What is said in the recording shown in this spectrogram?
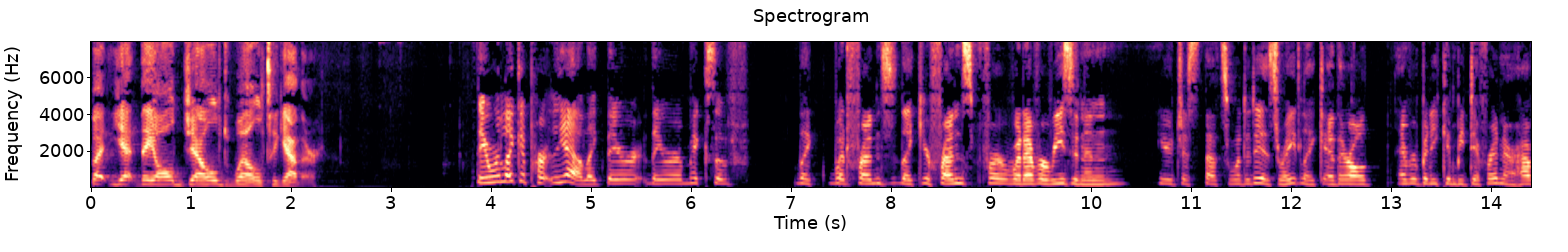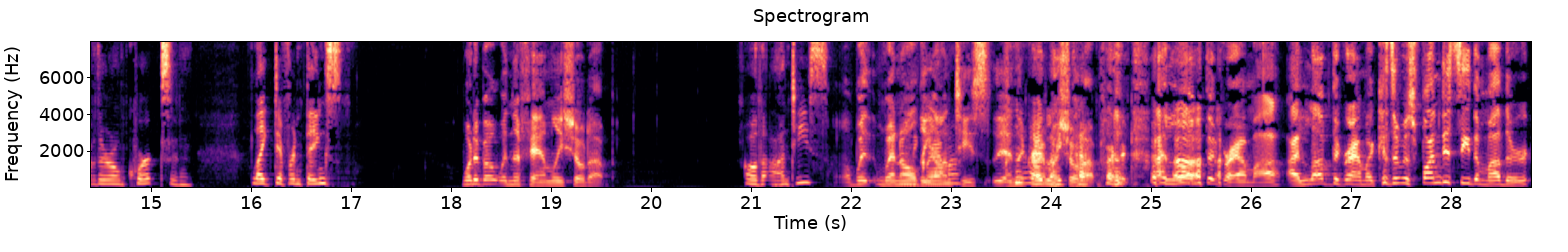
but yet they all gelled well together They were like a per yeah, like they were they were a mix of like what friends like your friends for whatever reason and you're just that's what it is, right? Like and they're all everybody can be different or have their own quirks and like different things. what about when the family showed up Oh, the aunties? With- when all the the, aunties and the grandma like showed up. I love the grandma. I love the grandma because it was fun to see the mother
